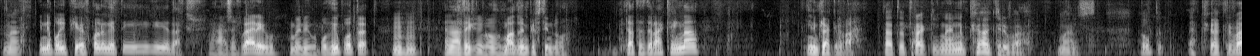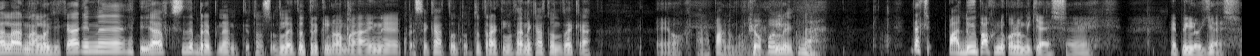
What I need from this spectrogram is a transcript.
Ναι. είναι πολύ πιο εύκολο γιατί εντάξει, ένα ζευγάρι μένει οπουδήποτε. Ένα δίκλινο δωμάτιο είναι πιο φθηνό. Τα τετράκλινα είναι πιο ακριβά. Τα τετράκλινα είναι πιο ακριβά. Μάλιστα. Εγώ πι- ε, πιο ακριβά, αλλά αναλογικά είναι, η αύξηση δεν πρέπει να είναι και τόσο. Δηλαδή το τρίκλινο, άμα είναι πες 100, το τετράκλινο θα είναι 110. Ε, όχι, παραπάνω μπορεί. Πιο πολύ; Ναι. Εντάξει, παντού υπάρχουν οικονομικές ε, επιλογές.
